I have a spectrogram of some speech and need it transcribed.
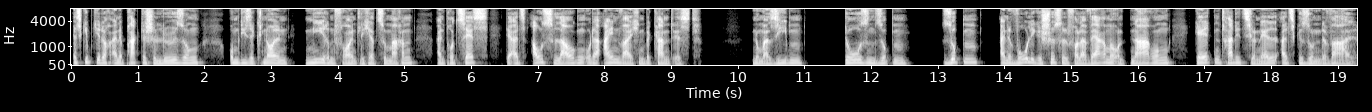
Es gibt jedoch eine praktische Lösung, um diese Knollen nierenfreundlicher zu machen, ein Prozess, der als Auslaugen oder Einweichen bekannt ist. Nummer 7 Dosensuppen. Suppen, eine wohlige Schüssel voller Wärme und Nahrung, gelten traditionell als gesunde Wahl.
